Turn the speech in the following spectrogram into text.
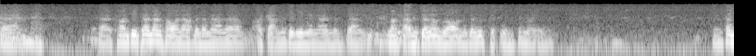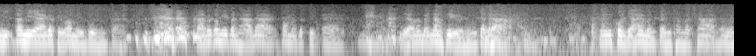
แต่ แต่ความจริงถ้านั่งภาวนาเป็นนานๆแล้ว อากาศมันจะเย็นยังไง มันจะร่างกายมันจะเริ่มร้อนมันจะรู้สึกอุ่นขึ้นมาเองถ้ามีถ้ามีแอร์ก็ถือว่ามีบุญแต่แต่มันก็มีปัญหาได้ เพราะมันจะติดแอร์เดี๋ยวมันไปนั่งที่อื่นจะได้นั้นควรจะให้มันเป็นธรรมชาติ ให้มัน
